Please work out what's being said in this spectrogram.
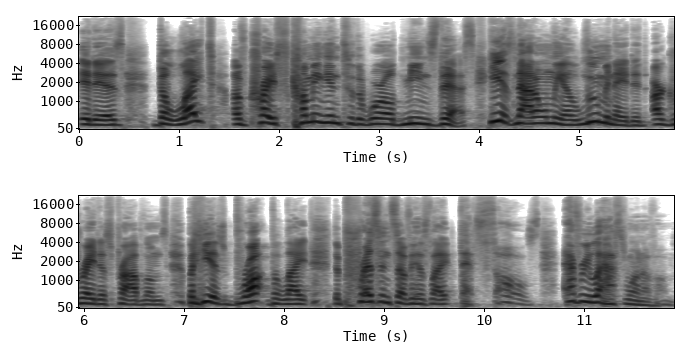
it is, the light of Christ coming into the world means this. He has not only illuminated our greatest problems, but He has brought the light, the presence of His light that solves every last one of them.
